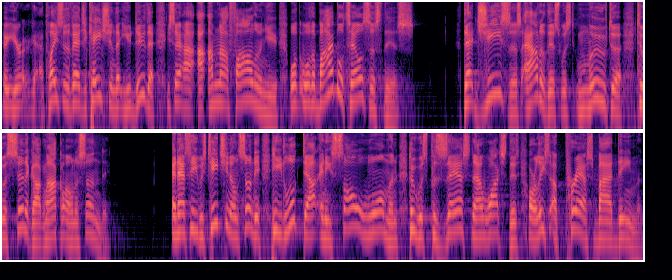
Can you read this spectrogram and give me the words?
your places of education, that you do that. You say, I, am not following you. Well, well, the Bible tells us this that Jesus, out of this, was moved to, to a synagogue, Michael, on a Sunday. And as he was teaching on Sunday, he looked out and he saw a woman who was possessed, now watch this, or at least oppressed by a demon.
